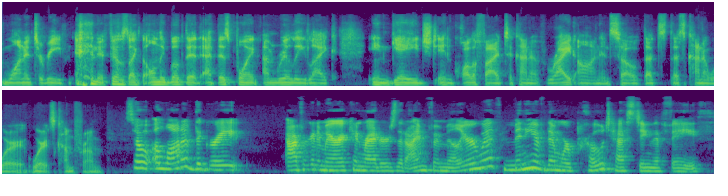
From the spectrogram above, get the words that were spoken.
wanted to read. And it feels like the only book that at this point i'm really like engaged and qualified to kind of write on. And so that's that's kind of where where it's come from. So a lot of the great african american writers that i'm familiar with many of them were protesting the faith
